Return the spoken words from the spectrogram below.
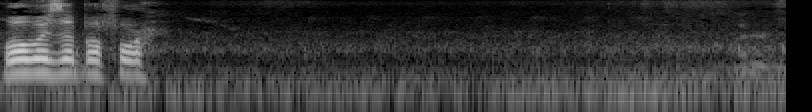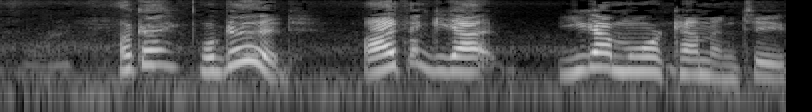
What was it before? 140. Okay. Well, good. I think you got you got more coming too.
